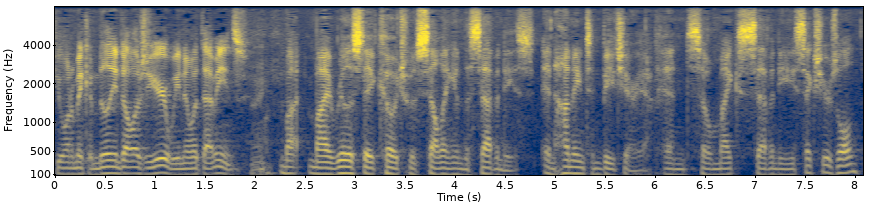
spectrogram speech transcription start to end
If you want to make a million dollars a year, we know what that means. Right? my, my real estate coach was selling in the 70s in Huntington Beach area. And so Mike's 76 years old.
